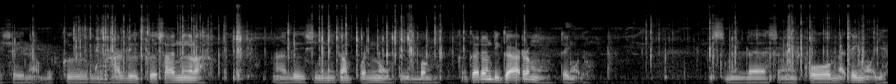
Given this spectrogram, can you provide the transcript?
saya nak buka menghala ke sana lah menghala sini kan penuh tubang kadang-kadang digarang tengok tu. Bismillah Assalamualaikum nak tengok je.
